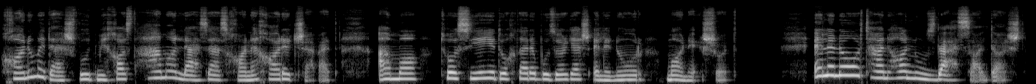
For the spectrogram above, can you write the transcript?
خانم دشوود می‌خواست همان لحظه از خانه خارج شود اما توصیه دختر بزرگش النور مانع شد. النور تنها 19 سال داشت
